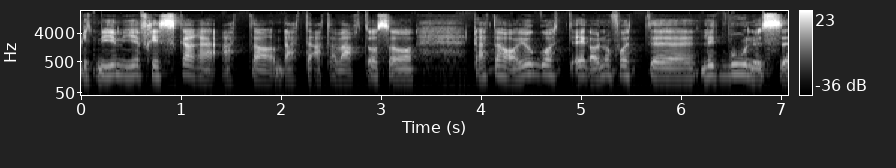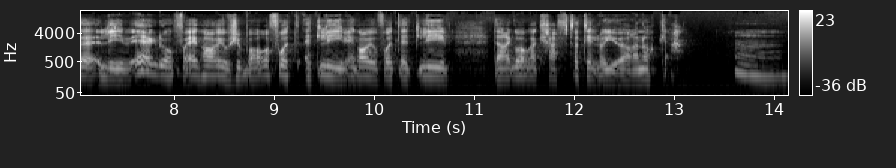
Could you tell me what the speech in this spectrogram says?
blitt mye, mye friskere etter dette etter hvert. Og så dette har jo gått Jeg har nå fått uh, litt bonusliv, jeg, da. For jeg har jo ikke bare fått et liv, jeg har jo fått et liv der jeg òg har krefter til å gjøre noe. Mm.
